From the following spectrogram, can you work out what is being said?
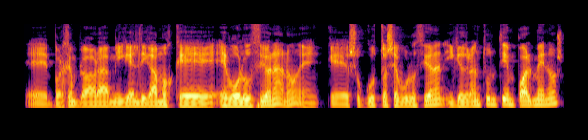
eh, por ejemplo, ahora Miguel, digamos que evoluciona, ¿no? En que sus gustos evolucionan y que durante un tiempo al menos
